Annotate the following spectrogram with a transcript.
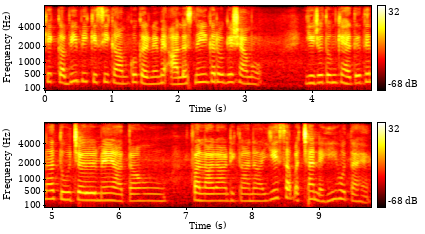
कि कभी भी किसी काम को करने में आलस नहीं करोगे श्यामू। ये जो तुम कहते थे ना, तू चल, मैं आता हूँ, फलाना ठिकाना, ये सब अच्छा नहीं होता है।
